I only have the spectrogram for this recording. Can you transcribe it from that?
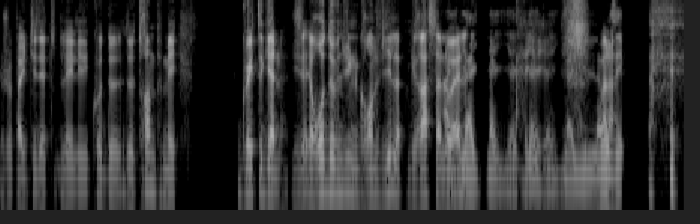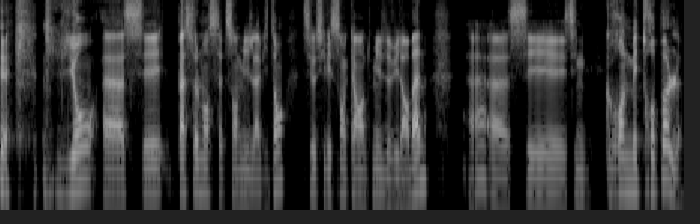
je ne veux pas utiliser les codes de, Trump, mais great again. Il est redevenu une grande ville grâce à l'OL. Il a osé. Lyon, c'est pas seulement 700 000 habitants, c'est aussi les 140 000 de Villeurbanne. c'est une grande métropole,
